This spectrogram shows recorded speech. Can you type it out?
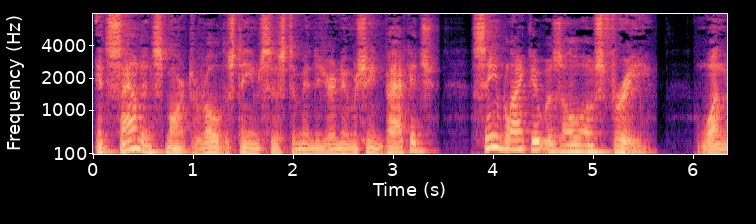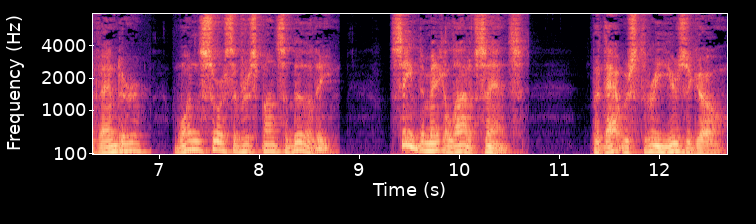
It sounded smart to roll the steam system into your new machine package seemed like it was almost free. One vendor, one source of responsibility. Seemed to make a lot of sense. But that was three years ago.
